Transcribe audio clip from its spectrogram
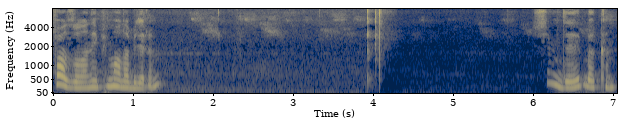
fazla olan ipimi alabilirim. Şimdi bakın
